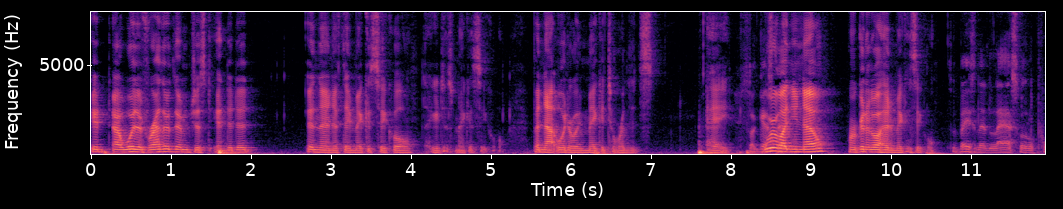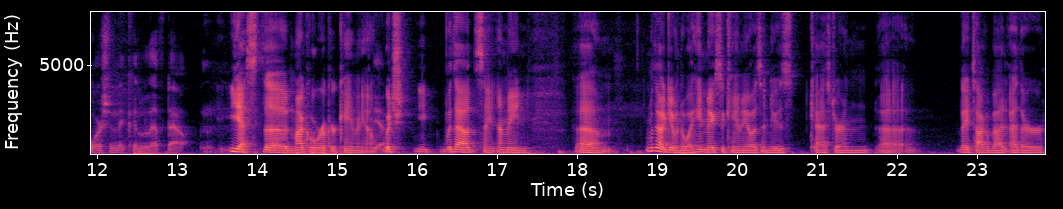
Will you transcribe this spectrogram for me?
it. I would have rather them just ended it, and then if they make a sequel, they could just make a sequel, but not literally make it to where it's, hey, So we're that- letting you know we're gonna go ahead and make a sequel. so basically that last little portion they could have left out. Yes, the Michael Rooker cameo, Yeah. which you, without saying, I mean, um, without giving away, he makes a cameo as a newscaster, and uh, they talk about other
